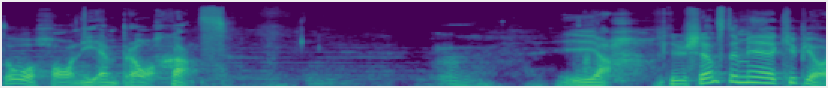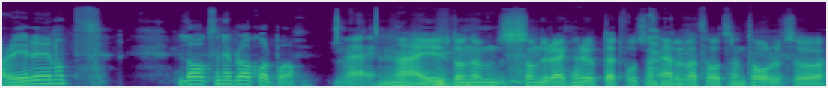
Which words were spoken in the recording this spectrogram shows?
då har ni en bra chans. Ja, hur känns det med QPR? Är det något lag som ni har bra koll på? Nej. Nej, utom de som du räknar upp där 2011-2012 så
